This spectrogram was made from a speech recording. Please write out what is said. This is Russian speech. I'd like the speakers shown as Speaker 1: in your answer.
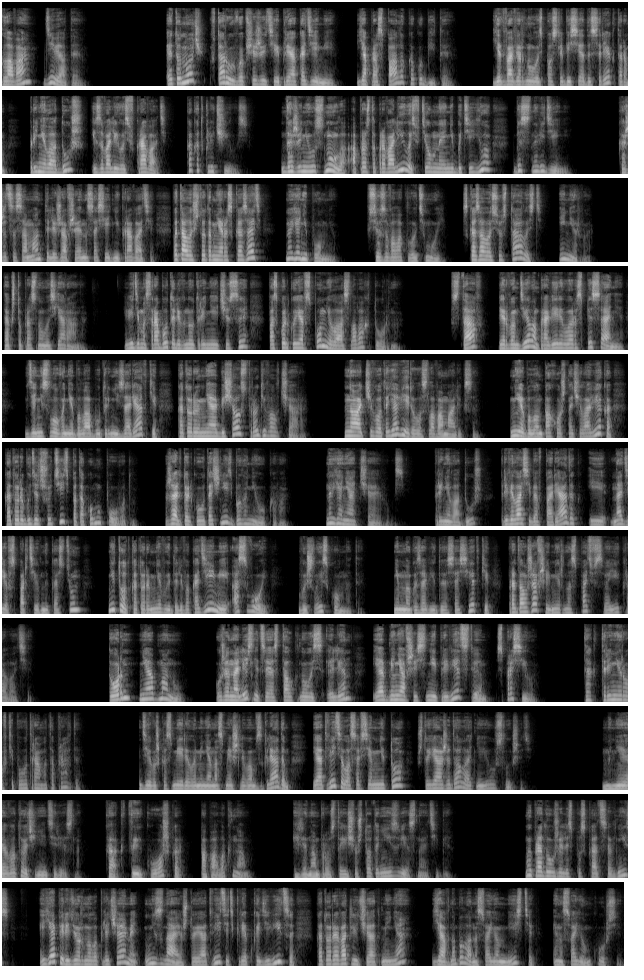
Speaker 1: Глава девятая. Эту ночь, вторую в общежитии при академии, я проспала, как убитая. Едва вернулась после беседы с ректором, приняла душ и завалилась в кровать, как отключилась. Даже не уснула, а просто провалилась в темное небытие без сновидений. Кажется, Саманта, лежавшая на соседней кровати, пыталась что-то мне рассказать, но я не помню. Все заволокло тьмой. Сказалась усталость и нервы. Так что проснулась я рано. Видимо, сработали внутренние часы, поскольку я вспомнила о словах Торна. Встав, первым делом проверила расписание, где ни слова не было об утренней зарядке, которую мне обещал строгий волчара. Но от чего то я верила словам Алекса. Не был он похож на человека, который будет шутить по такому поводу. Жаль, только уточнить было не у кого. Но я не отчаивалась. Приняла душ, привела себя в порядок и, надев спортивный костюм, не тот, который мне выдали в академии, а свой. Вышла из комнаты, немного завидуя соседке, продолжавшей мирно спать в своей кровати. Торн не обманул. Уже на лестнице я столкнулась с Элен и, обменявшись с ней приветствием, спросила. «Так тренировки по утрам — это правда?» Девушка смерила меня насмешливым взглядом и ответила совсем не то, что я ожидала от нее услышать. «Мне вот очень интересно, как ты, кошка, попала к нам? Или нам просто еще что-то неизвестно о тебе?» Мы продолжили спускаться вниз, и я передернула плечами, не зная, что и ответить крепкой девице, которая, в отличие от меня, явно была на своем месте и на своем курсе.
